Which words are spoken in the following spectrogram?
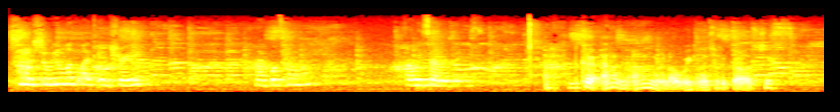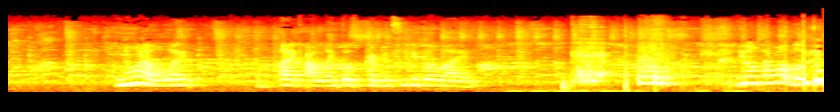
So should we look like intrigued? Like what's going on? Are we serving this? Because I don't, I don't even know we can to the girls. Just You know what I like? Like I like those pregnancy people like You know what I'm talking about? Look.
